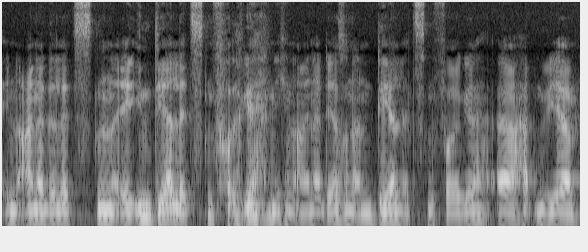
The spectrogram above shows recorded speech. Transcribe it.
in einer der letzten, äh, in der letzten Folge, nicht in einer der, sondern in der letzten Folge, hatten wir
